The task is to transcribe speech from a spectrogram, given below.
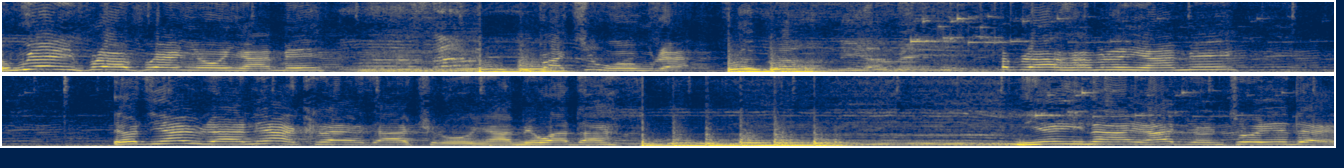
Òbí ẹ̀yìn fúláfú ẹ̀yìn ò yàn mí. Mpàchi wọ́n wura. Abraham ni yàn ní àkàrà ẹ̀dá àtúrò yàn wàdà. Nìyẹn yìí náà yà á jọ ntòyìn dẹ̀.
